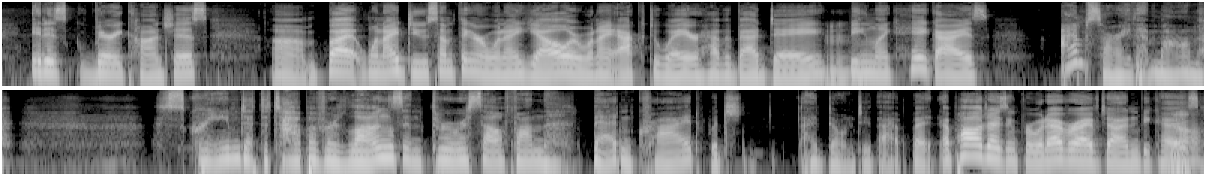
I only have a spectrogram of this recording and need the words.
it is very conscious. Um, but when I do something or when I yell or when I act away or have a bad day, Mm. being like, hey guys, I'm sorry that mom screamed at the top of her lungs and threw herself on the bed and cried, which I don't do that, but apologizing for whatever I've done because Yeah.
